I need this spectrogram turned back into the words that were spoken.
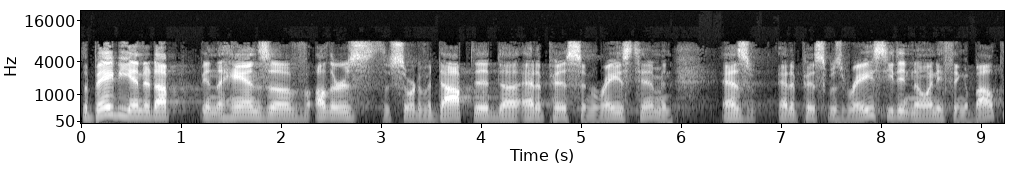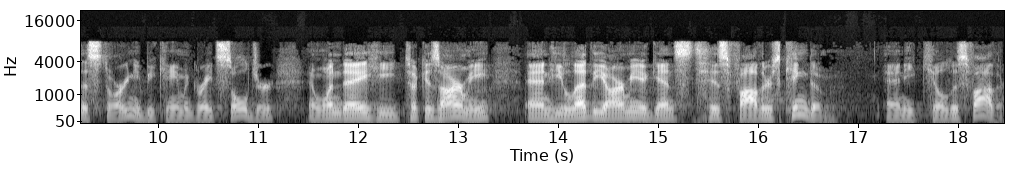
the baby ended up in the hands of others, the sort of adopted uh, Oedipus and raised him. And as Oedipus was raised, he didn't know anything about this story, and he became a great soldier. And one day he took his army and he led the army against his father's kingdom, and he killed his father.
